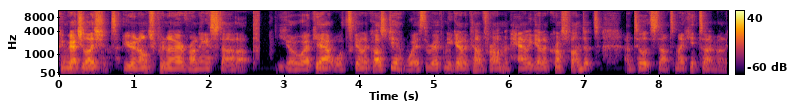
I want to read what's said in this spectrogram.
Congratulations, you're an entrepreneur running a startup you got to work out what's going to cost you, where's the revenue going to come from, and how you're going to cross fund it until it starts making its own money.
